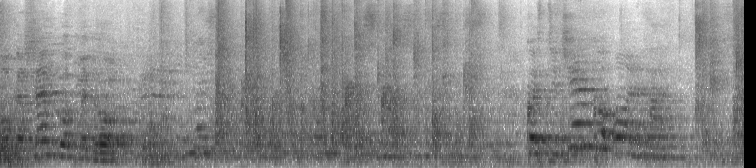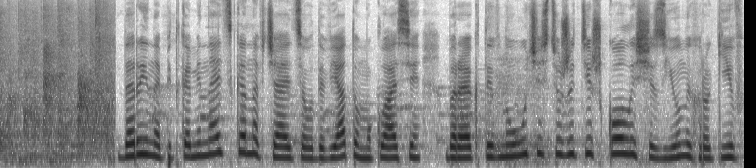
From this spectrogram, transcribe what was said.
Лукашенко Дмитро. Костюченко Ольга. Дарина Підкамінецька навчається у 9 класі, бере активну участь у житті школи ще з юних років.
